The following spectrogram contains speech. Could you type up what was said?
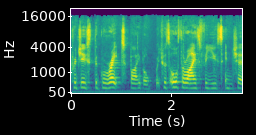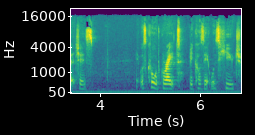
produced the Great Bible, which was authorized for use in churches. It was called Great because it was huge.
